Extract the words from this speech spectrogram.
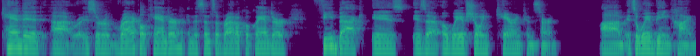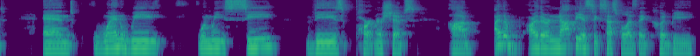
candid, uh, sort of radical candor in the sense of radical candor feedback is is a, a, way of showing care and concern. Um, it's a way of being kind. And when we when we see these partnerships uh, either either not be as successful as they could be,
